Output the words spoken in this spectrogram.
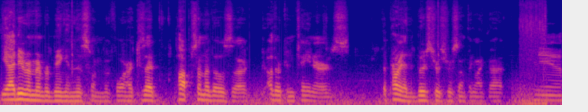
Yeah, I do remember being in this one before because I popped some of those uh, other containers that probably had boosters or something like that. Yeah.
